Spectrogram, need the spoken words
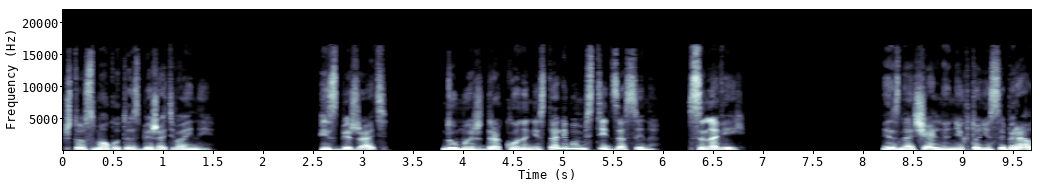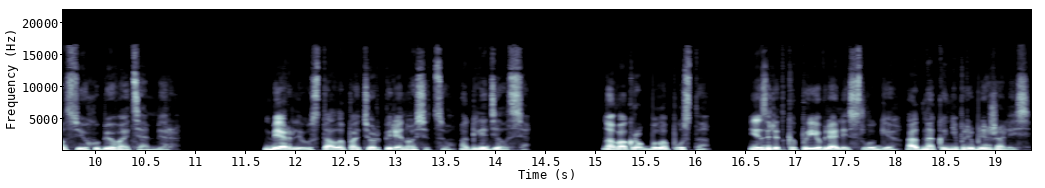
что смогут избежать войны. Избежать? Думаешь, драконы не стали бы мстить за сына? Сыновей? Изначально никто не собирался их убивать, Амбер. Берли устало потер переносицу, огляделся. Но вокруг было пусто. Изредка появлялись слуги, однако не приближались.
